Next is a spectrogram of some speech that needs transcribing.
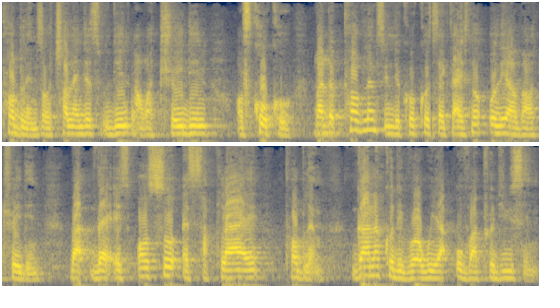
problems or challenges within our trading of cocoa. But the mm. problems in the cocoa sector is not only about trading, but there is also a supply problem. Ghana, Cote d'Ivoire, we are overproducing,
